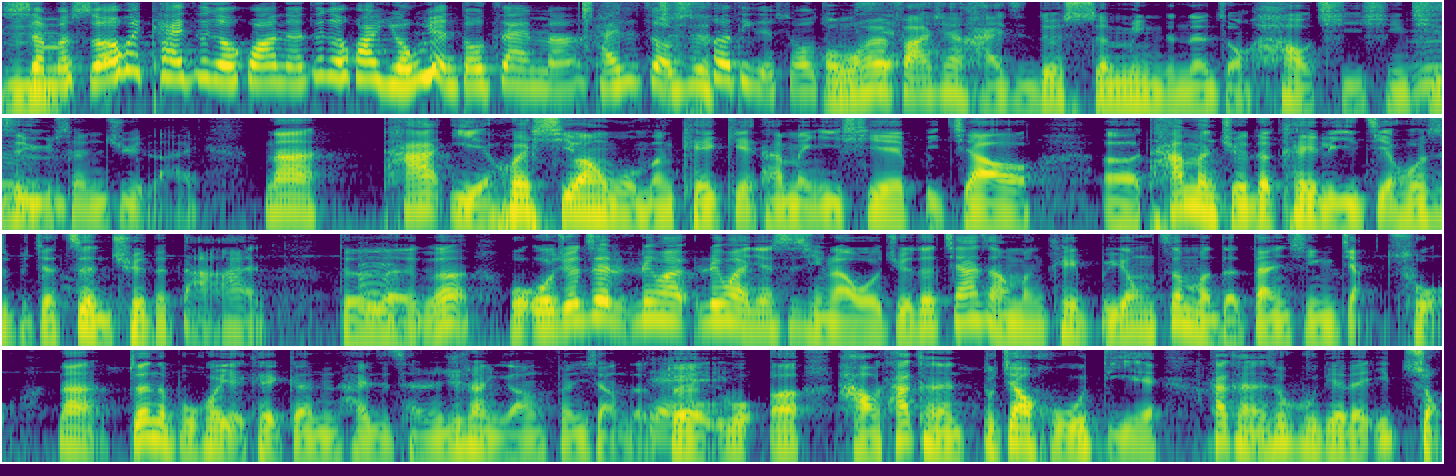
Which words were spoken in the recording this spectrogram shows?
什么时候会开这个花呢？这个花永远都在吗？还是只有特定的时候我出现？们会发现孩子对生命的那种好奇心，其实与嗯生俱来。那他也会希望我们可以给他们一些比较呃，他们觉得可以理解或是比较正确的答案。对不对？嗯那、我我觉得这另外另外一件事情啦，我觉得家长们可以不用这么的担心讲错，那真的不会，也可以跟孩子承认，就像你刚刚分享的，对对我呃好，它可能不叫蝴蝶，它可能是蝴蝶的一种。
